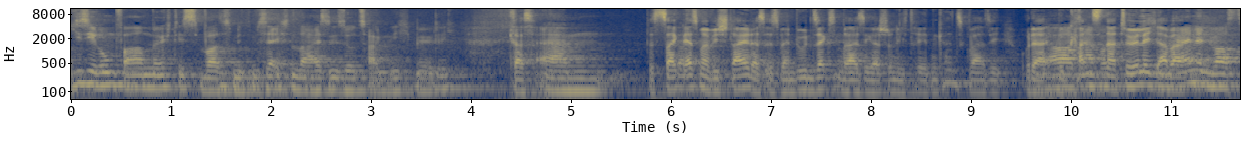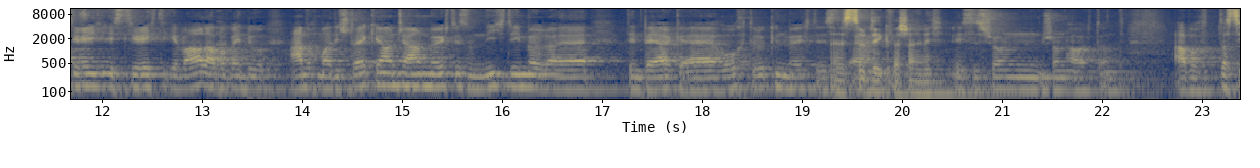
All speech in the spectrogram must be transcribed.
easy rumfahren möchtest, war das mit dem 36 sozusagen nicht möglich. Krass. Ähm, das zeigt das erstmal, wie steil das ist, wenn du einen 36er schon nicht treten kannst, quasi. Oder ja, du kannst natürlich, aber. Rennen was die, ist die richtige Wahl, aber wenn du einfach mal die Strecke anschauen möchtest und nicht immer äh, den Berg äh, hochdrücken möchtest. Das ist zu ähm, dick wahrscheinlich. Ist es schon, schon hart. Und, aber das,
